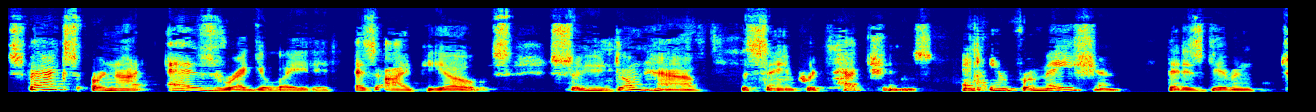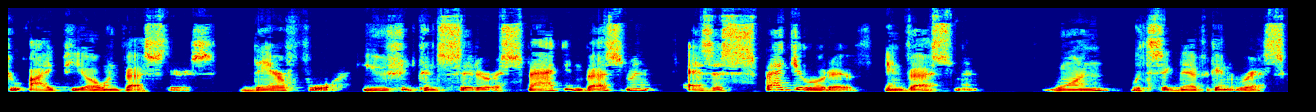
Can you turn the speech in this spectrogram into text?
SPACs are not as regulated as IPOs, so you don't have the same protections and information that is given to IPO investors. Therefore, you should consider a SPAC investment as a speculative investment, one with significant risk.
